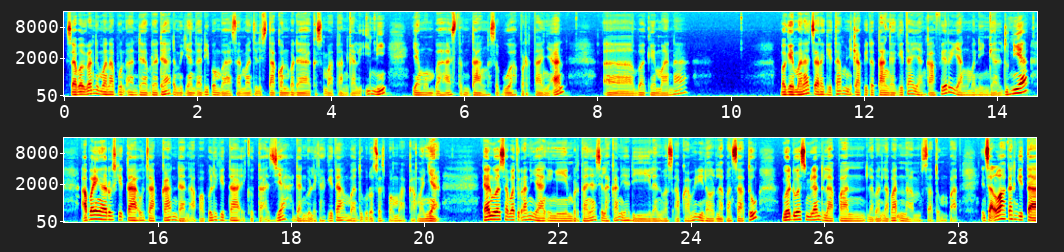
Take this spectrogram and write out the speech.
Sahabat Quran di mana pun Anda berada, demikian tadi pembahasan majelis takon pada kesempatan kali ini yang membahas tentang sebuah pertanyaan uh, bagaimana bagaimana cara kita menyikapi tetangga kita yang kafir yang meninggal dunia, apa yang harus kita ucapkan dan apa boleh kita ikut takziah dan bolehkah kita membantu proses pemakamannya. Dan buat sahabat Quran yang ingin bertanya silahkan ya di line WhatsApp kami di 081 229888614. Insya Allah akan kita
